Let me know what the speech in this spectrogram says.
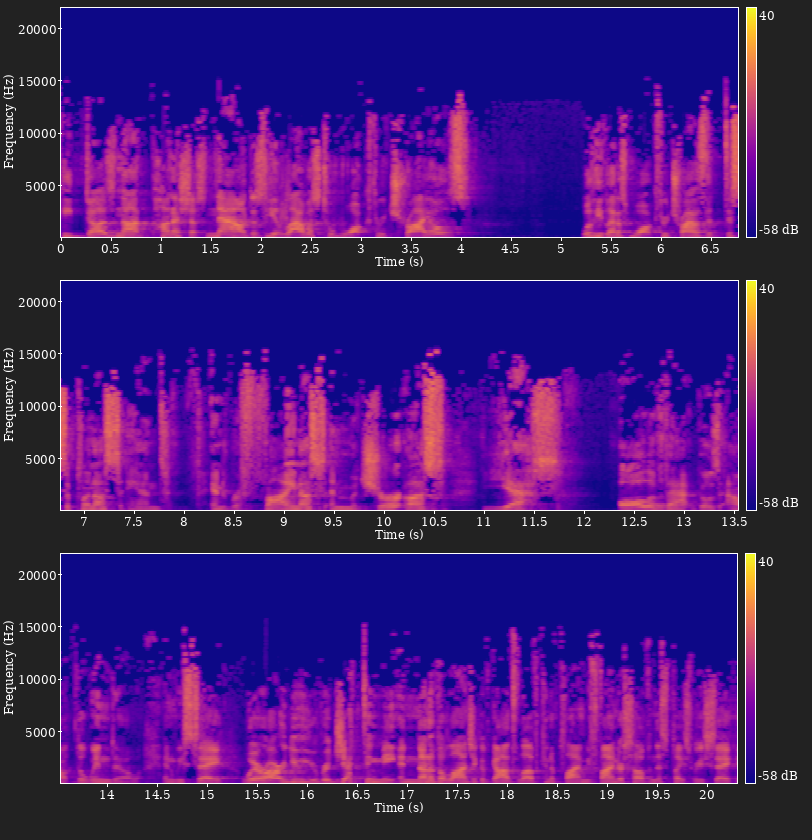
He does not punish us. Now, does he allow us to walk through trials? Will he let us walk through trials that discipline us and, and refine us and mature us? Yes. All of that goes out the window, and we say, Where are you? You're rejecting me, and none of the logic of God's love can apply. And we find ourselves in this place where we say,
